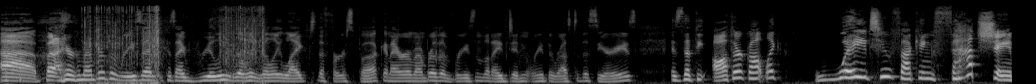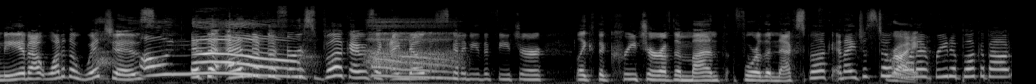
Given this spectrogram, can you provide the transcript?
Uh, but I remember the reason because I really, really, really liked the first book. And I remember the reason that I didn't read the rest of the series is that the author got like way too fucking fat shamey about one of the witches Oh, at the end of the first book. I was like, I know this is going to be the feature like the creature of the month for the next book, and I just don't Right. want to read a book about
